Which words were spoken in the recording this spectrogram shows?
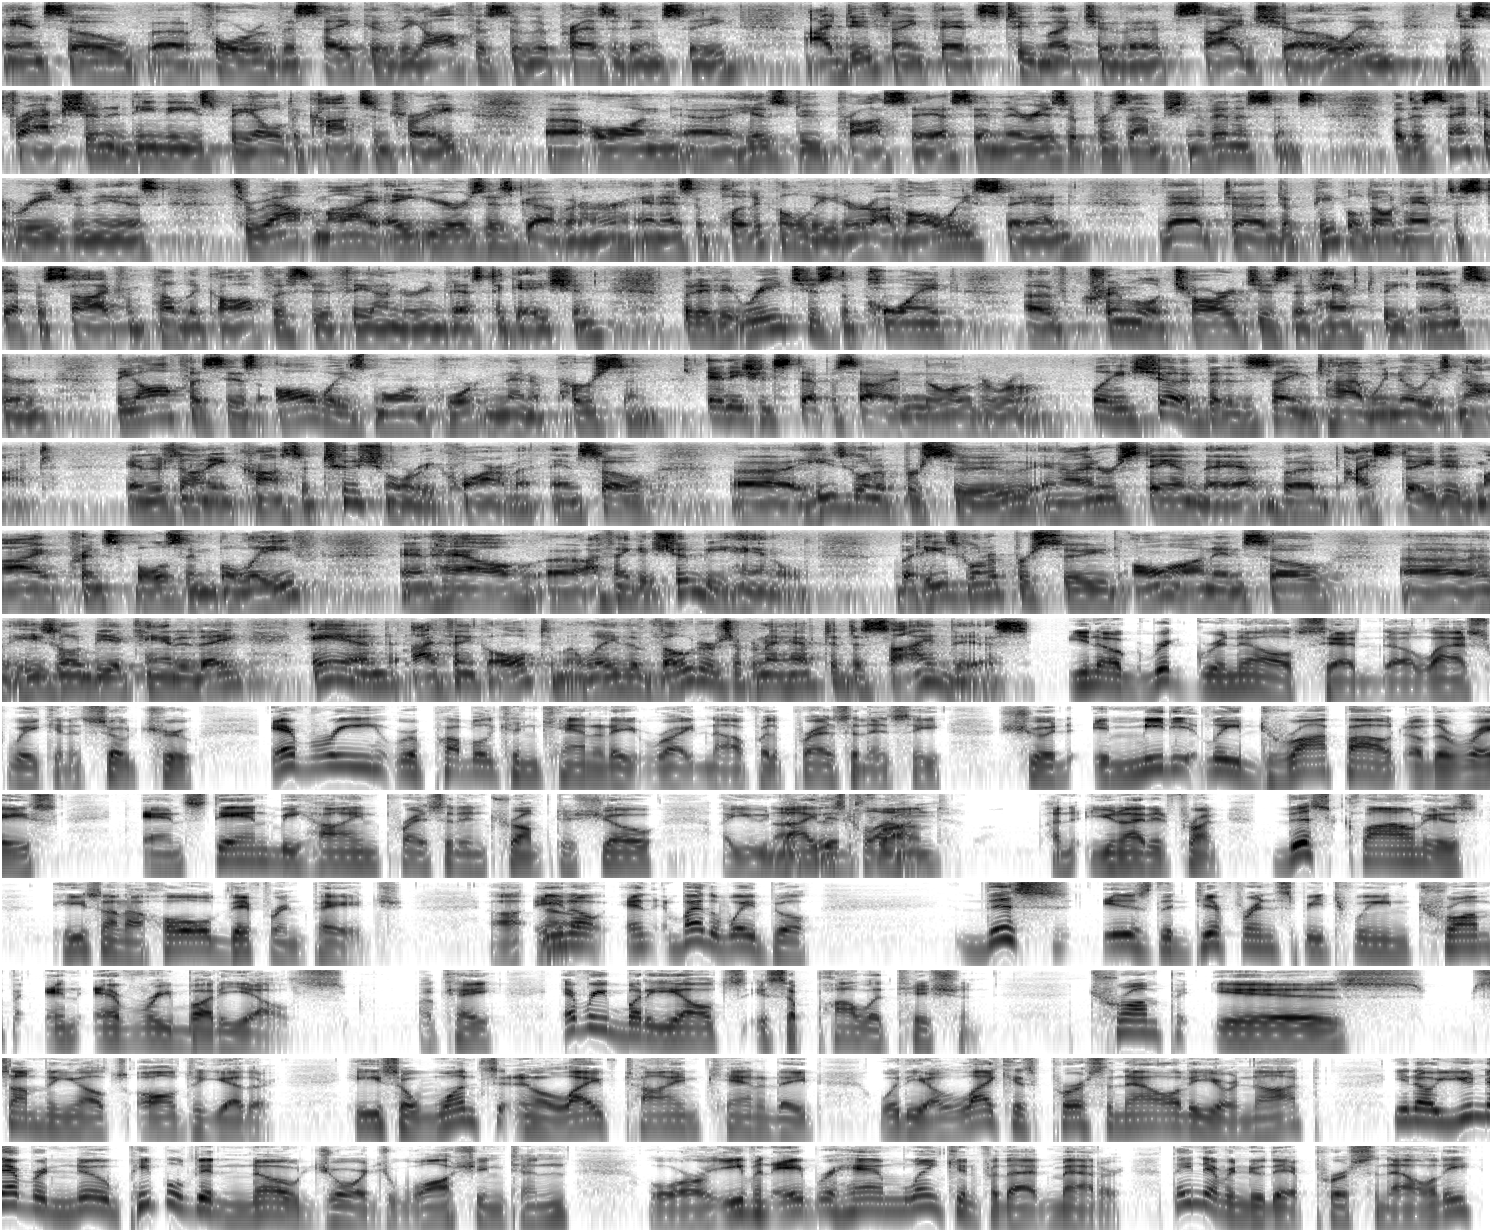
And so, uh, for the sake of the office of the presidency, I do think that's too much of a sideshow and distraction, and he needs to be able to concentrate uh, on uh, his due process, and there is a presumption of innocence. But the second reason is throughout my eight years as governor and as a political leader, I've always said that uh, people don't have to step aside from public office if they're under investigation. But if it reaches the point of criminal charges that have to be answered, the office is always more important than a person. And he should step aside and no longer run. Well, he should, but at the same time, we know he's not. And there's not any constitutional requirement. And so uh, he's going to pursue, and I understand that, but I stated my principles and belief and how uh, I think it should be handled. But he's going to proceed on, and so uh, he's going to be a candidate. And I think ultimately the voters are going to have to decide this. You know, Ric Grenell said uh, last week, and it's so true. Every Republican candidate right now for the presidency should immediately drop out of the race and stand behind President Trump to show a united front. A united front. This clown is he's on a whole different page. Uh, You know, and by the way, Bill, this is the difference between Trump and everybody else. Okay? Everybody else is a politician. Trump is something else altogether. He's a once in a lifetime candidate, whether you like his personality or not. You know, you never knew, people didn't know George Washington or even Abraham Lincoln for that matter. They never knew their personality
